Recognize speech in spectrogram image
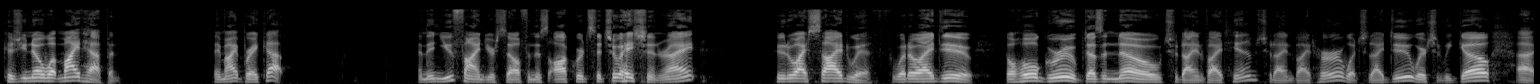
Because you know what might happen. They might break up. And then you find yourself in this awkward situation, right? Who do I side with? What do I do? The whole group doesn't know should I invite him? Should I invite her? What should I do? Where should we go? Uh,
